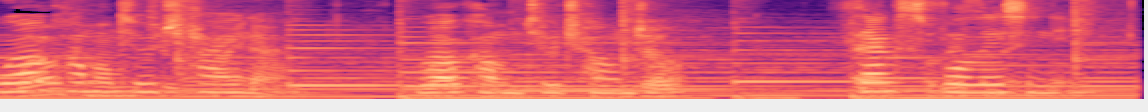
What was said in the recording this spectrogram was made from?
Welcome to China. Welcome to Changzhou. Thanks for listening.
